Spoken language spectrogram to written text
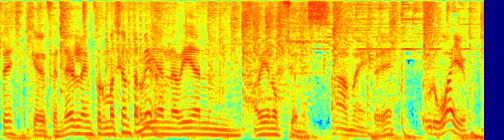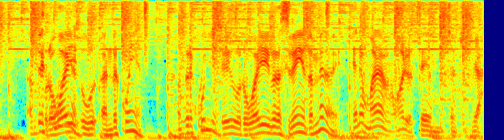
sí. Hay que defender la información también. Habían, habían, habían opciones. Sí. Uruguayo. Andrés Uruguay, Cuña. Andrés Cuña. Andrés Cuña. Sí, uruguayo y brasileño también había. Tienen buena memoria ustedes, muchachos. Ya,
